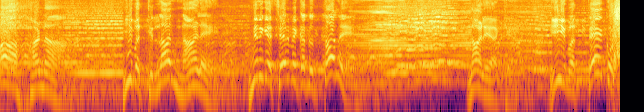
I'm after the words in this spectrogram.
ಆ ಹಣ ಇವತ್ತಿಲ್ಲ, ನಾಳೆ ನಿನಗೆ ಸೇರ್ಬೇಕಾದ ತಾನೇ? ನಾಳೆ ಯಾಕೆ? ಇವತ್ತೇ ಕೊಡು.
